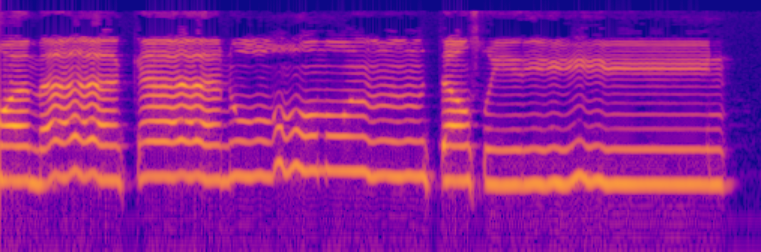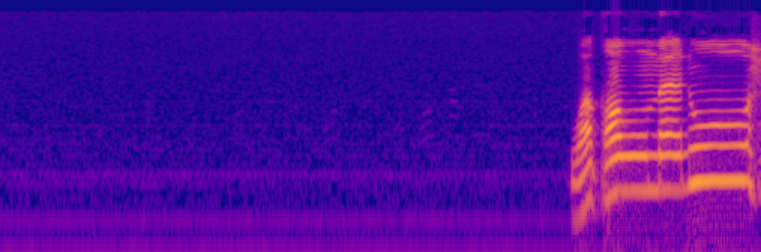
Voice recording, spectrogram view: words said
وما كانوا منتصرين وقوم نوح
